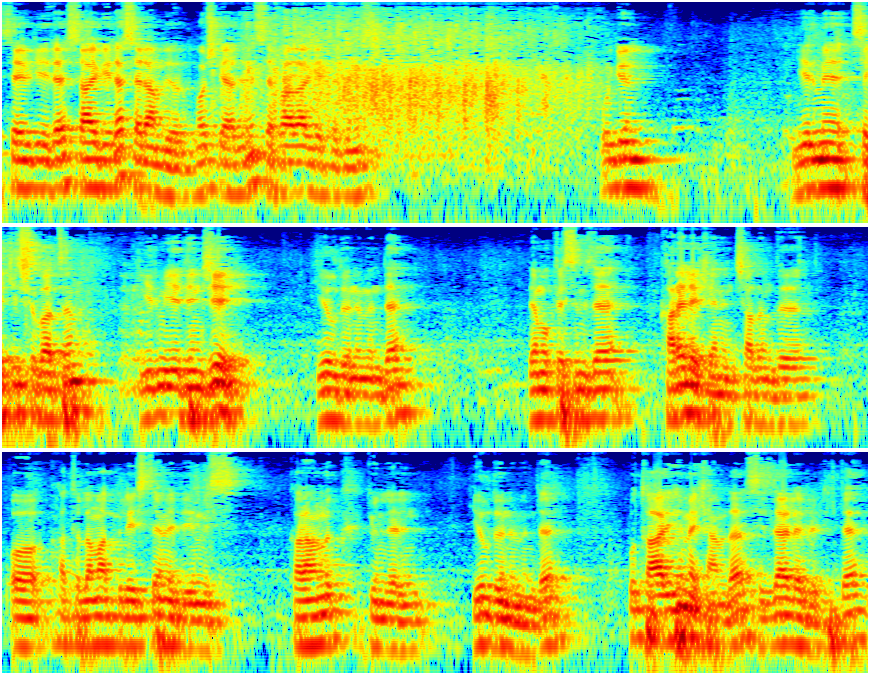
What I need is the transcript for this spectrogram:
sevgiyle, saygıyla selamlıyorum. Hoş geldiniz, sefalar getirdiniz. Bugün 28 Şubat'ın 27. yıl dönümünde demokrasimize kara lekenin çalındığı o hatırlamak bile istemediğimiz karanlık günlerin yıl dönümünde bu tarihi mekanda sizlerle birlikte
